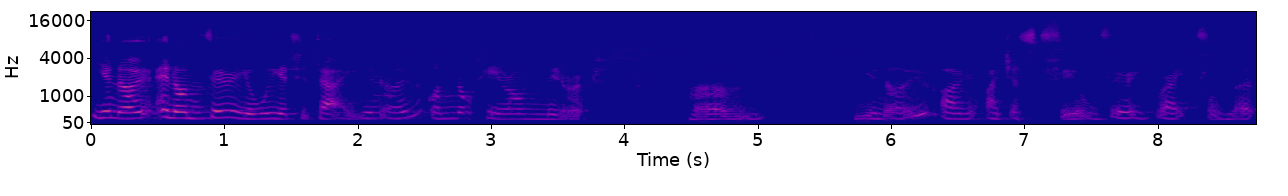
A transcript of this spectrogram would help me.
you know. And I'm very aware today, you know, I'm not here on merit. Um, you know, I, I just feel very grateful that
